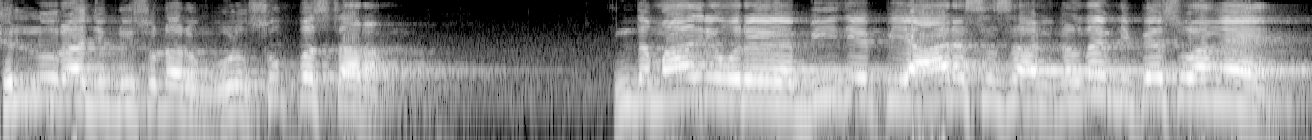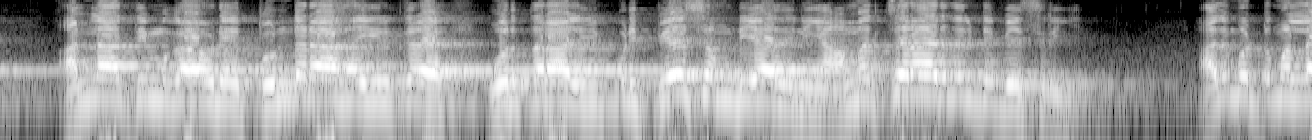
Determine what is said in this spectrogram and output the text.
செல்லூர் ராஜ் இப்படி சொல்கிறார் உங்களுக்கு சூப்பர் ஸ்டாராம் இந்த மாதிரி ஒரு பிஜேபி ஆர்எஸ்எஸ் ஆட்கள் தான் இப்படி பேசுவாங்க. அதிமுகவுடைய தொண்டராக இருக்கிற ஒருத்தரால் இப்படி பேச முடியாது. நீ அமைச்சராக இருந்துக்கிட்டு பேசுறீங்க. அது மட்டுமல்ல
